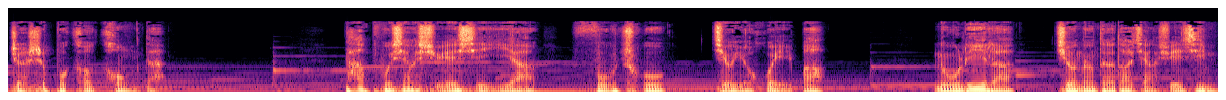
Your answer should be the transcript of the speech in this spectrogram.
这是不可控的。它不像学习一样，付出就有回报，努力了就能得到奖学金。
